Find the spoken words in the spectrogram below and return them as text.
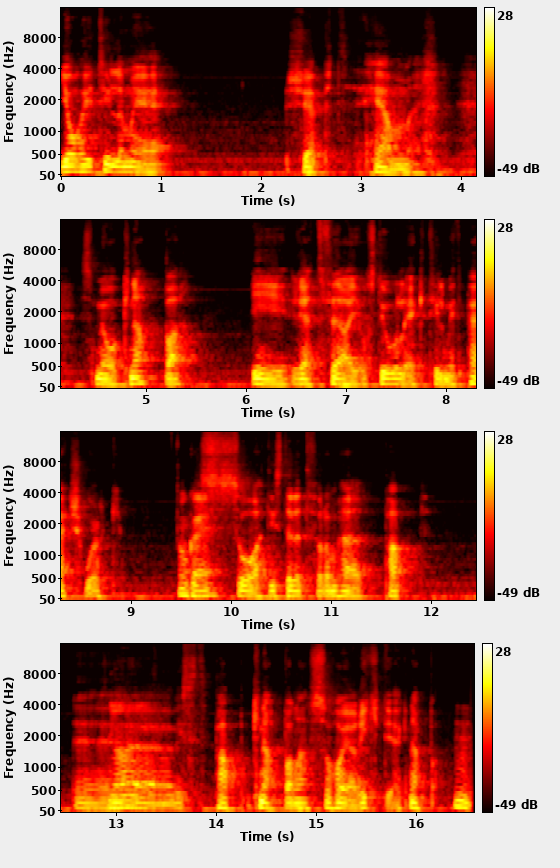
Jag har ju till och med köpt hem små knappar i rätt färg och storlek till mitt patchwork. Okay. Så att istället för de här papp... Eh, ja, ja, ja, visst. pappknapparna så har jag riktiga knappar. Mm.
